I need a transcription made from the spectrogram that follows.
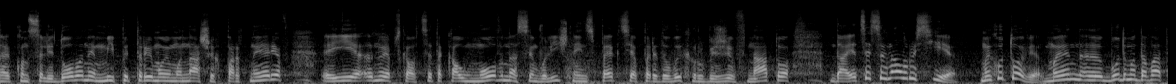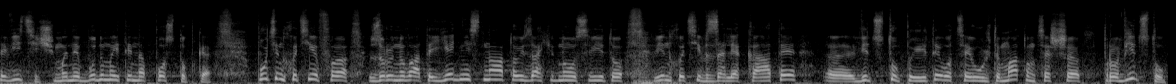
е, Консолідований, ми підтримуємо наших партнерів, і ну я б сказав, це така умовна символічна інспекція передових рубежів НАТО. Да, і це сигнал Росії. Ми готові. Ми е, будемо давати відсіч. Ми не будемо йти на поступки. Путін хотів е, зруйнувати єдність НАТО і західного світу. Він хотів залякати, е, відступити. Оцей ультиматум. Це ж про відступ.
